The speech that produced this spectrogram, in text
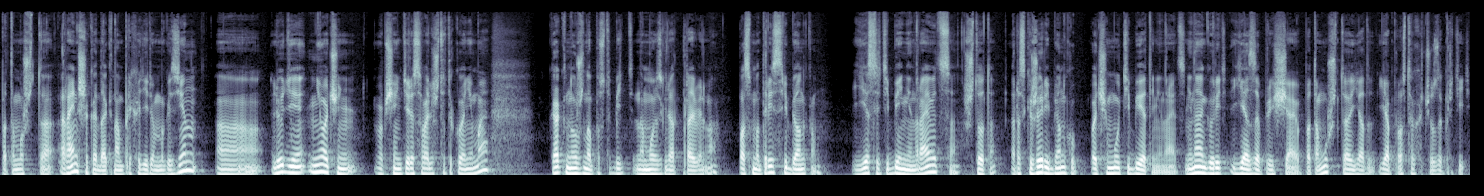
потому что раньше, когда к нам приходили в магазин, а, люди не очень вообще интересовались, что такое аниме, как нужно поступить, на мой взгляд, правильно. Посмотри с ребенком. Если тебе не нравится что-то, расскажи ребенку, почему тебе это не нравится. Не надо говорить «я запрещаю», потому что я, я просто хочу запретить.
